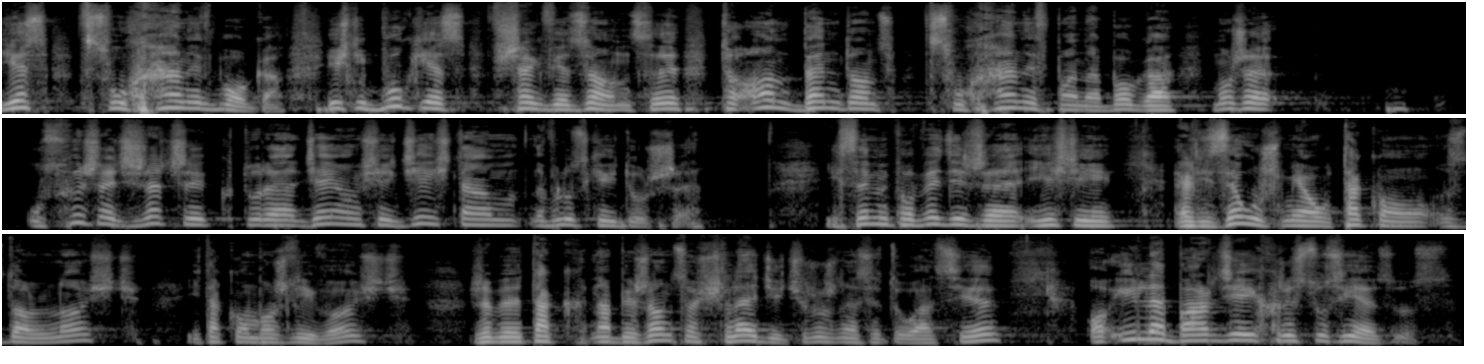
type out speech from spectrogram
Jest wsłuchany w Boga. Jeśli Bóg jest wszechwiedzący, to on, będąc wsłuchany w Pana Boga, może usłyszeć rzeczy, które dzieją się gdzieś tam w ludzkiej duszy. I chcemy powiedzieć, że jeśli Elizeusz miał taką zdolność i taką możliwość, żeby tak na bieżąco śledzić różne sytuacje, o ile bardziej Chrystus Jezus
